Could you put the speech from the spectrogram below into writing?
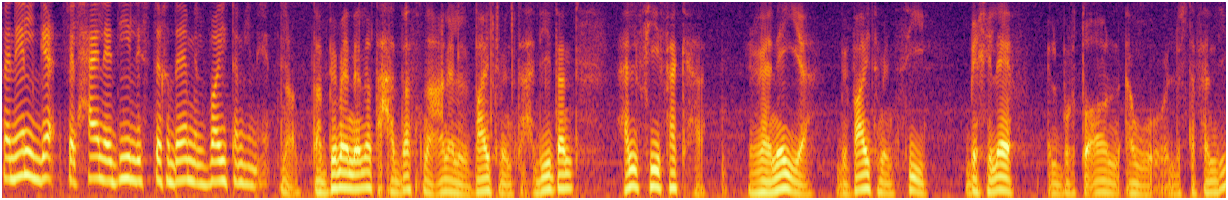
فنلجأ في الحالة دي لاستخدام الفيتامينات. نعم. طب بما إننا تحدثنا عن الفيتامين تحديدا هل في فاكهة غنية بفيتامين سي بخلاف البرتقال أو الاستفندي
